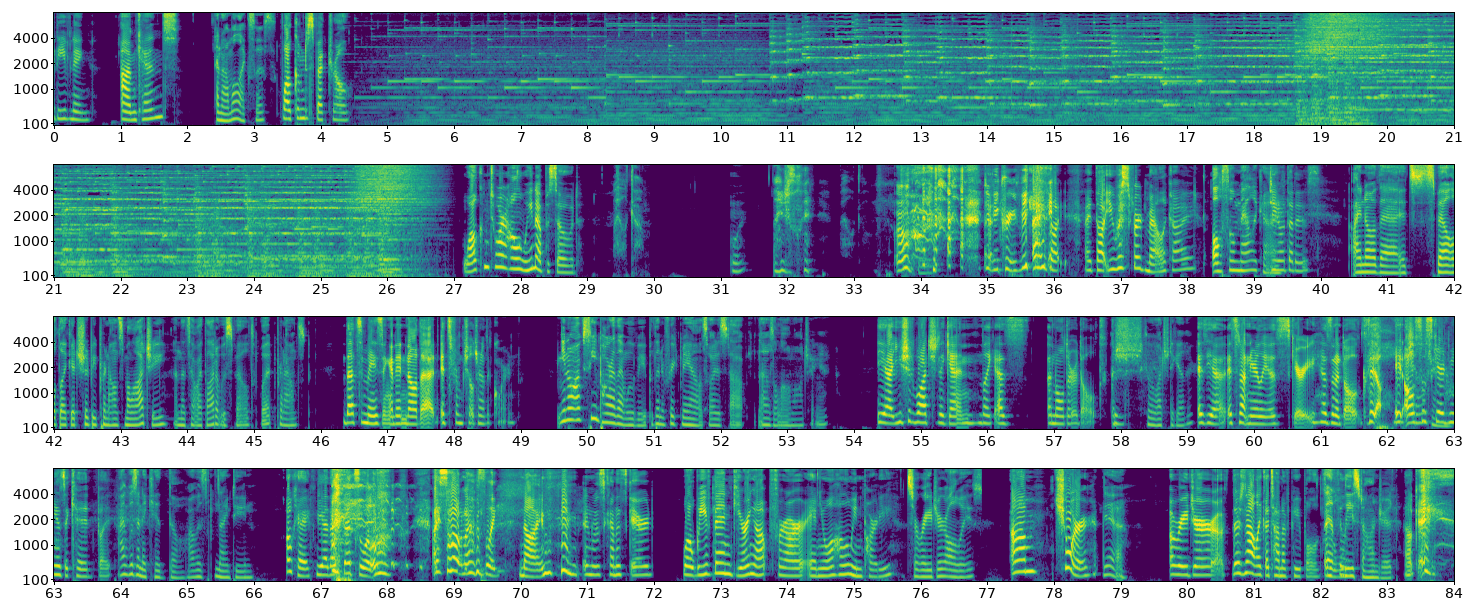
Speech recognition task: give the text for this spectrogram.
Good evening. I'm Kens. And I'm Alexis. Welcome to Spectral. Welcome to our Halloween episode. Welcome. What? I just went, Oh, to be creepy. I thought I thought you whispered Malachi. also Malachi. Do you know what that is? I know that it's spelled like it should be pronounced Malachi, and that's how I thought it was spelled. What? Pronounced. That's amazing. I didn't know that. It's from Children of the Corn. You know, I've seen part of that movie, but then it freaked me out, so I just stopped. I was alone watching it. Yeah, you should watch it again, like as an older adult. 'cause Sh- Can we watch it together? it's, yeah, it's not nearly as scary as an adult. Because it, it also children, scared though. me as a kid. But I wasn't a kid though. I was 19. okay, yeah, that, that's a little. I saw it when I was like nine and, and was kind of scared. Well, we've been gearing up for our annual Halloween party. It's a rager always. Um, sure, Yeah. a rager. There's not like a ton of people. At least a 100. Okay.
